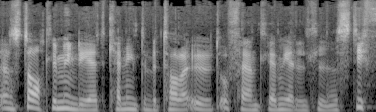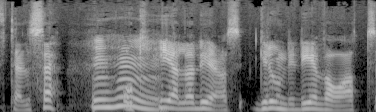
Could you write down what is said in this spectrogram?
en statlig myndighet kan inte betala ut offentliga medel till en stiftelse. Mhm. Och hela deras grundidé var att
